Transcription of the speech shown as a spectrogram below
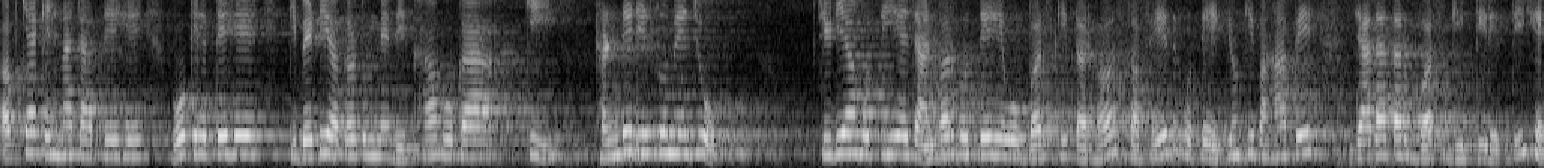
अब क्या कहना चाहते हैं? वो कहते हैं कि बेटी, अगर तुमने देखा होगा कि ठंडे देशों में जो चिड़िया होती है, जानवर होते हैं, वो बर्फ़ की तरह सफ़ेद होते हैं, क्योंकि वहाँ पे ज़्यादातर बर्फ़ गिरती रहती है।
